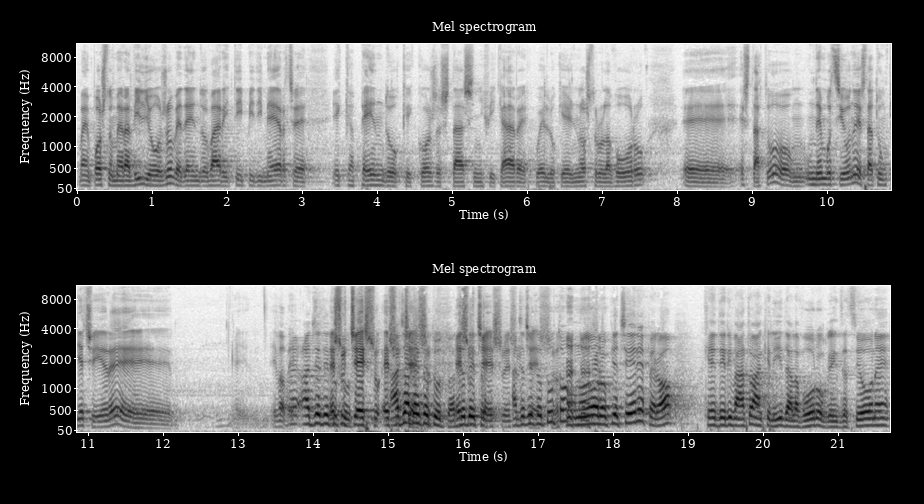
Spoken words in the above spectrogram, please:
ma è un posto meraviglioso, vedendo vari tipi di merce e capendo che cosa sta a significare quello che è il nostro lavoro, eh, è stato un'emozione, è stato un piacere. E, e vabbè, eh, ha già detto è successo, tutto. è successo, ha già detto tutto, ha già, successo, detto, ha già detto tutto, un onore, un piacere, però che è derivato anche lì da lavoro, organizzazione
